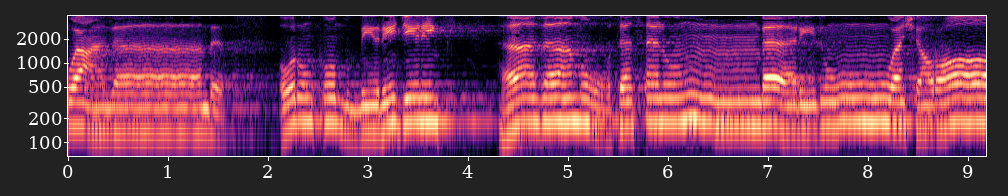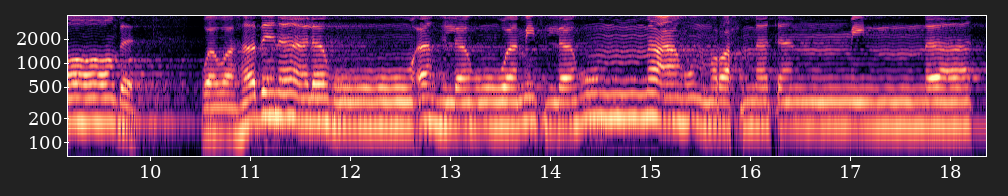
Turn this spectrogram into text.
وعذاب. اركض برجلك هذا مغتسل بارد وشراب. ووهبنا له أهله ومثلهم معهم رحمة منا.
